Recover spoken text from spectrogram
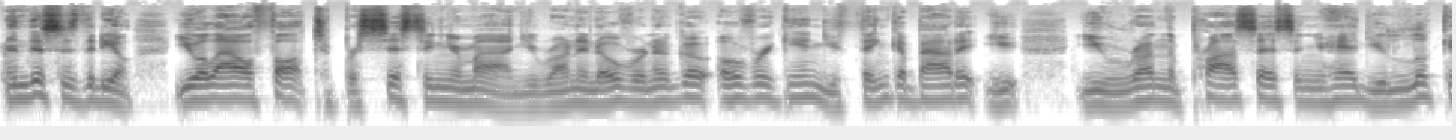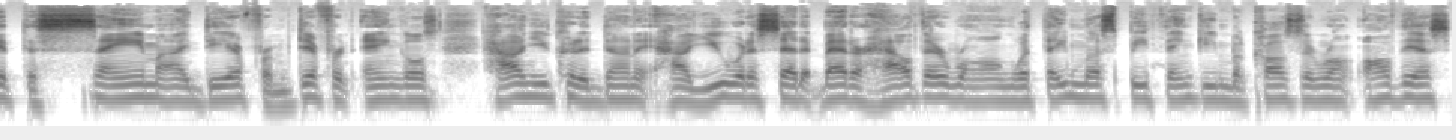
And this is the deal. You allow a thought to persist in your mind. You run it over and over again. You think about it. You you run the process in your head. You look at the same idea from different angles, how you could have done it, how you would have said it better, how they're wrong, what they must be thinking because they're wrong. All this.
